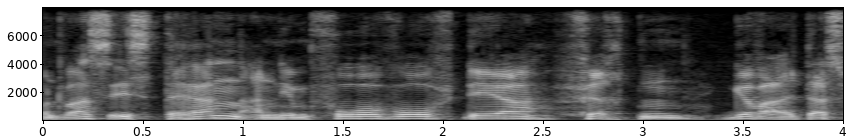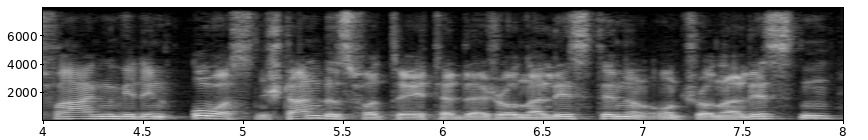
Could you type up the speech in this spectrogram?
Und was ist dran an dem Vorwurf der vierten Gewalt? Das fragen wir den obersten Standesvertreter der Journalistinnen und Journalisten,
